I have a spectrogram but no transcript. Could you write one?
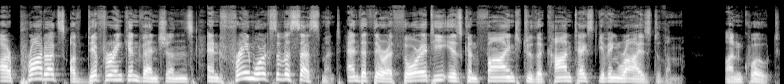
are products of differing conventions and frameworks of assessment, and that their authority is confined to the context giving rise to them. Unquote.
